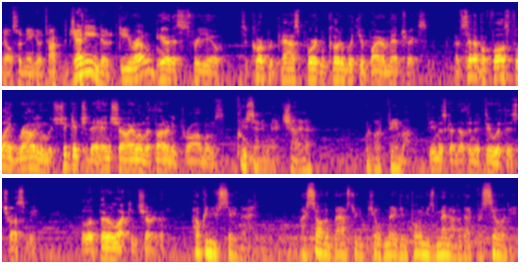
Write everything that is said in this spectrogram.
We also need to go talk to Jenny and go to D-Row. Here, this is for you. It's a corporate passport encoded with your biometrics. I've set up a false flag routing which should get you to Hengsha Island without any problems. You're sending me to China? What about FEMA? FEMA's got nothing to do with this, trust me. We'll have better luck in China. How can you say that? I saw the bastard who killed Megan pulling his men out of that facility.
